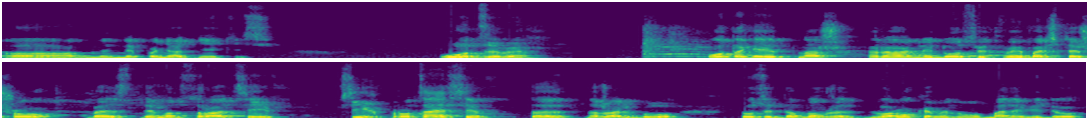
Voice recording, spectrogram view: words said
а, непонятні якісь отзиви. Отакий от наш реальний досвід. Вибачте, що без демонстрації всіх процесів, це, на жаль, було досить давно, вже два роки минуло. в мене відео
